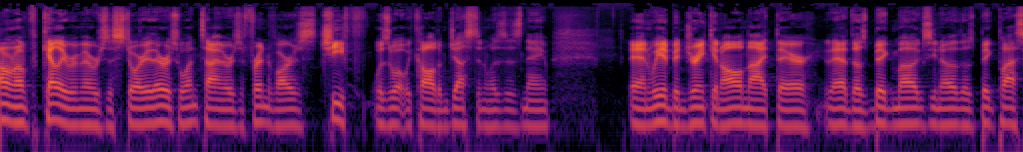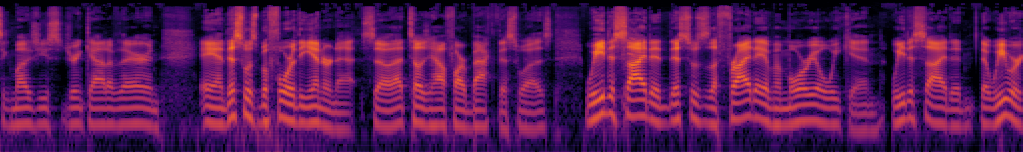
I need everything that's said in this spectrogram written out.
don't know if Kelly remembers this story. There was one time there was a friend of ours, Chief was what we called him. Justin was his name and we had been drinking all night there. They had those big mugs, you know, those big plastic mugs you used to drink out of there, and and this was before the internet, so that tells you how far back this was. We decided this was the Friday of Memorial Weekend. We decided that we were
